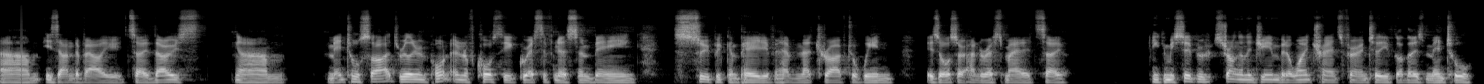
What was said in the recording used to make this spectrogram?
um, is undervalued. So those um, mental sides really important, and of course the aggressiveness and being super competitive and having that drive to win is also underestimated. So you can be super strong in the gym, but it won't transfer until you've got those mental,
